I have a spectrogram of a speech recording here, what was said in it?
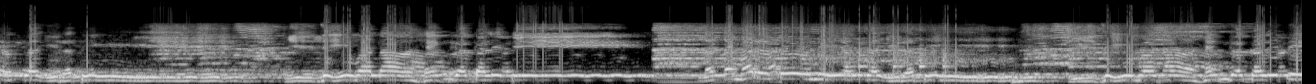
ಹಂಗ ಇರತಿ. ಈ ಜೀವನ ಹೆಂಗ ಕಳಿತಿ ನನ್ನ ಮರೆತು ನೀ ಅಂಗ ಇರತಿ. ಈ ಜೀವನ ಹೆಂಗ ಕಳಿತಿ?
